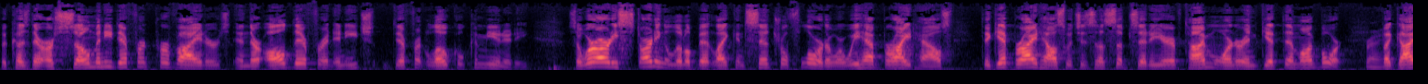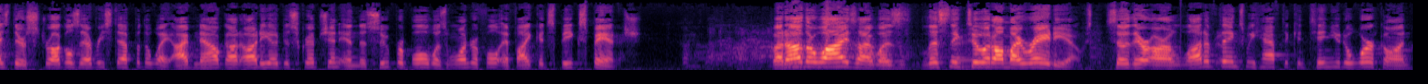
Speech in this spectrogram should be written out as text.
because there are so many different providers and they're all different in each different local community. So we're already starting a little bit like in Central Florida where we have Bright House to get Bright House, which is a subsidiary of Time Warner, and get them on board. Right. But guys, there's struggles every step of the way. I've now got audio description, and the Super Bowl was wonderful if I could speak Spanish. But otherwise, I was listening to it on my radio. So there are a lot of things we have to continue to work on,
